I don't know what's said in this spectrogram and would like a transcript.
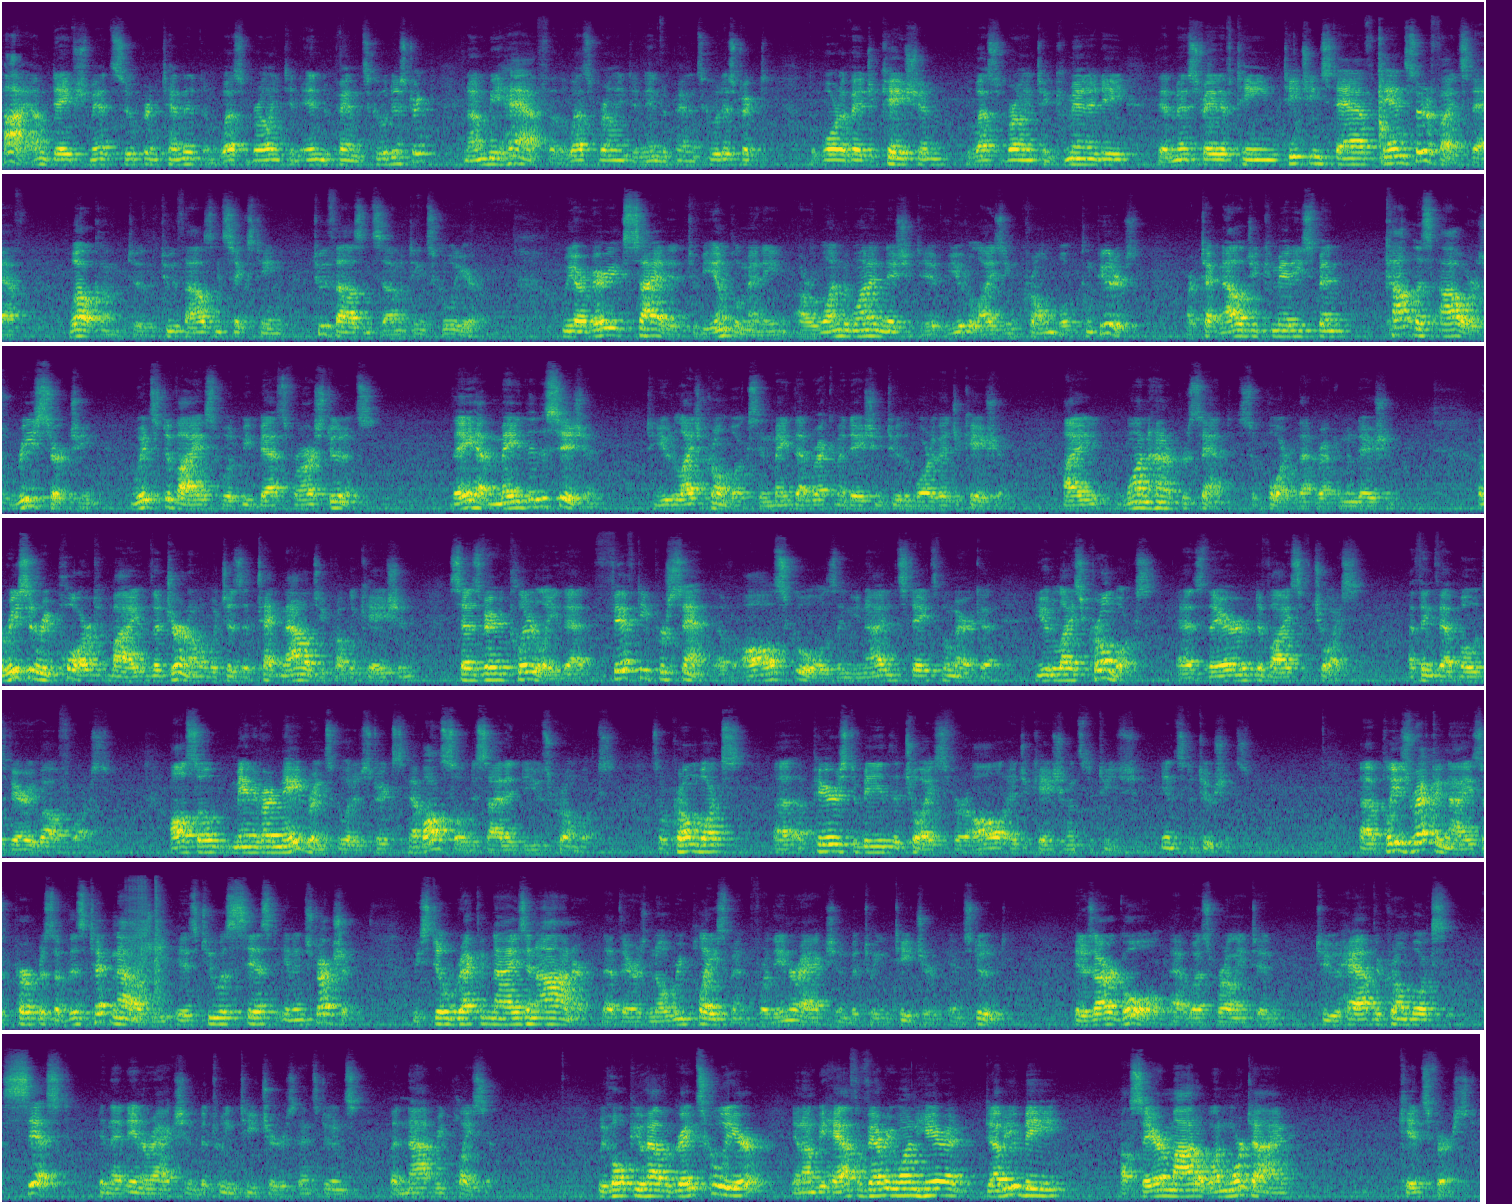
Hi, I'm Dave Schmitt, Superintendent of West Burlington Independent School District, and on behalf of the West Burlington Independent School District, the Board of Education, the West Burlington community, the administrative team, teaching staff, and certified staff, welcome to the 2016-2017 school year. We are very excited to be implementing our one-to-one initiative utilizing Chromebook computers. Our technology committee spent countless hours researching which device would be best for our students. They have made the decision to utilize Chromebooks and made that recommendation to the Board of Education. I 100% support that recommendation. A recent report by The Journal, which is a technology publication, says very clearly that 50% of all schools in the United States of America utilize Chromebooks as their device of choice. I think that bodes very well for us. Also, many of our neighboring school districts have also decided to use Chromebooks. So Chromebooks uh, appears to be the choice for all educational institu institutions. Uh, please recognize the purpose of this technology is to assist in instruction. We still recognize and honor that there is no replacement for the interaction between teacher and student. It is our goal at West Burlington to have the Chromebooks assist in that interaction between teachers and students, but not replace it. We hope you have a great school year, and on behalf of everyone here at WB, I'll say our motto one more time, kids first.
